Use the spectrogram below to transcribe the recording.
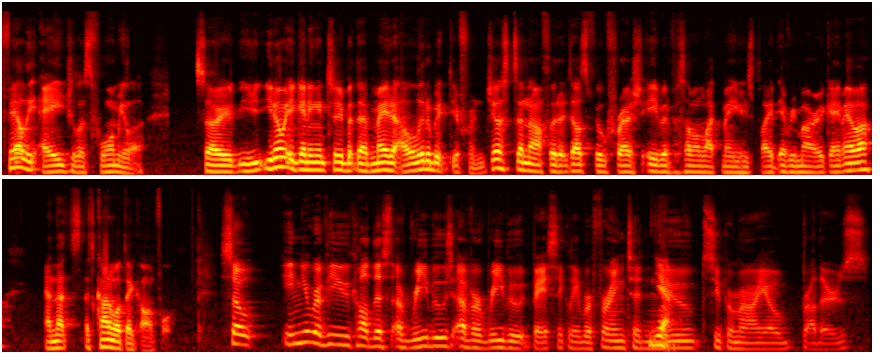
fairly ageless formula. So you, you know what you're getting into, but they've made it a little bit different, just enough that it does feel fresh, even for someone like me who's played every Mario game ever. And that's that's kind of what they're going for. So in your review, you called this a reboot of a reboot, basically referring to Yeah. new Super Mario Brothers.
